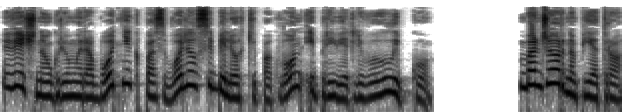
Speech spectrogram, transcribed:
Вечно угрюмый работник позволил себе легкий поклон и приветливую улыбку. «Бонжорно, Пьетро!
